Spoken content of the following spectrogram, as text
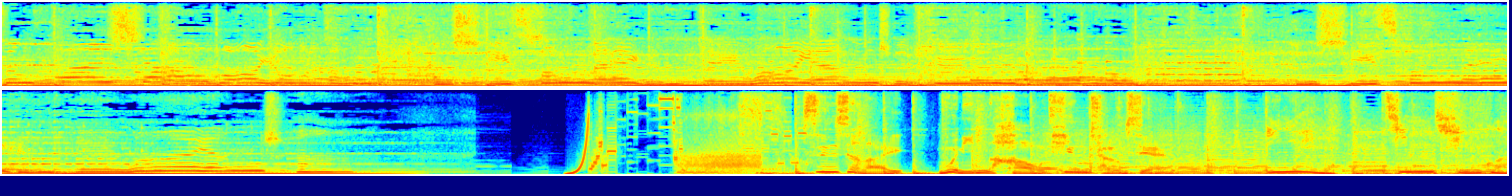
曾幻想过永恒可惜从没人陪我演这剧本可惜从没人陪我演这接下来为您好听呈现。音乐金曲馆，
